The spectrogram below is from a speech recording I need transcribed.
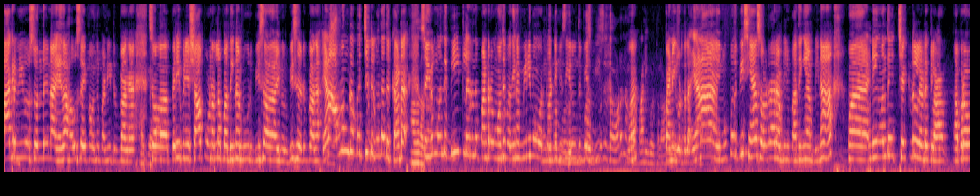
பாக்குற வியூவர்ஸ் வந்து நான் ஏதாவது ஹவுஸ் ஒய்ஃபை வந்து பண்ணிட்டு இருப்பாங்க. ஸோ பெரிய பெரிய ஷாப் ஓனர்லாம் பாத்தீங்கன்னா நூறு பீஸ் ஐநூறு பீஸ் எடுப்பாங்க. ஏன்னா அவங்க பட்ஜெட்டுக்கு வந்து அது கடை. ஸோ இவங்க வந்து வீட்ல இருந்து பண்றவங்க வந்து பாத்தீங்கன்னா மினிமம் ஒரு டுவெண்ட்டி பீஸ் இருபது பீஸ் பண்ணி கொடுத்துடலாம். பண்ணி கொடுத்துல ஏன்னா முப்பது பீஸ் ஏன் சொல்றாரு அப்படின்னு பாத்தீங்க அப்படின்னா நீங்க வந்து செக்டல் எடுக்கலாம் அப்புறம்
